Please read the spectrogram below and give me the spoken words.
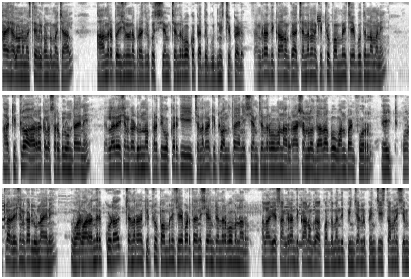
హాయ్ హలో నమస్తే వెల్కమ్ టు మై ఛానల్. ఆంధ్రప్రదేశ్లో ఉన్న ప్రజలకు సీఎం చంద్రబాబు ఒక పెద్ద గుడ్ న్యూస్ చెప్పాడు. సంక్రాంతి కానుకగా చంద్రన కిట్లు పంపిణీ చేయబోతున్నామని ఆ కిట్లో ఆరు రకాల సరుకులు ఉంటాయని తెల్ల రేషన్ కార్డు ఉన్న ప్రతి ఒక్కరికి ఈ చంద్రన కిట్లు అందుతాయని సీఎం చంద్రబాబు అన్నారు. రాష్ట్రంలో దాదాపు వన్ పాయింట్ ఫోర్ ఎయిట్ కోట్ల రేషన్ కార్డులు ఉన్నాయని వారు వారందరికీ కూడా చంద్రన కిట్లు పంపిణీ చేయబడతాయని సీఎం చంద్రబాబు అన్నారు. అలాగే సంక్రాంతి కానుకగా కొంతమంది పింఛన్లు పెంచి ఇస్తామని సీఎం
